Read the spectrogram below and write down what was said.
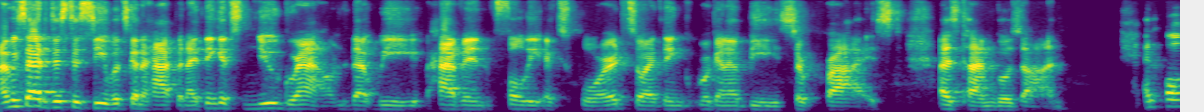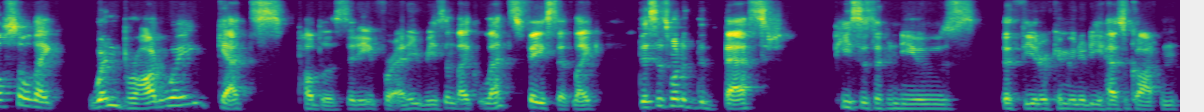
I'm excited just to see what's going to happen. I think it's new ground that we haven't fully explored. So I think we're going to be surprised as time goes on. And also, like, when Broadway gets publicity for any reason, like, let's face it, like, this is one of the best pieces of news the theater community has gotten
